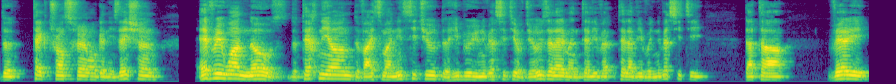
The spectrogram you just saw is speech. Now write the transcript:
the tech transfer organization, everyone knows the Technion, the Weizmann Institute, the Hebrew University of Jerusalem, and Tel Aviv University that are very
